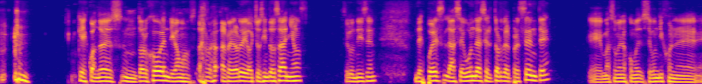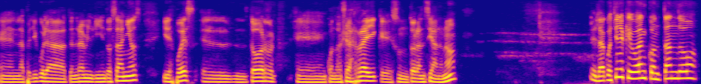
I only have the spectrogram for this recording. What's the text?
que es cuando es un Thor joven, digamos, alrededor de 800 años, según dicen. Después la segunda es el Thor del presente, que más o menos como según dijo en, en la película tendrá 1500 años. Y después el Thor eh, cuando ya es rey, que es un Thor anciano, ¿no? La cuestión es que van contando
